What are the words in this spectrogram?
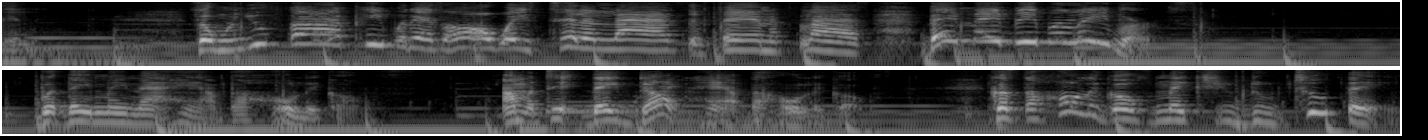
tell it. So when you find people that's always telling lies and fanning flies, they may be believers, but they may not have the Holy Ghost. I'm gonna tell they don't have the Holy Ghost. Because the Holy Ghost makes you do two things.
